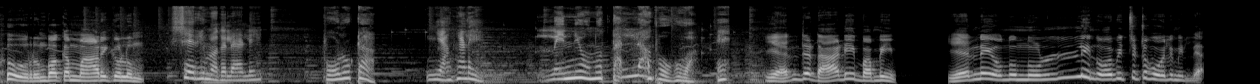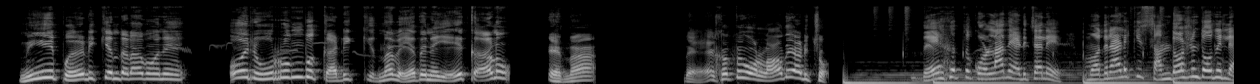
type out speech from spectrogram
കുറുമ്പൊക്കെ മാറിക്കൊള്ളും. ശരി മുതലാളി. പോളൂട്ടാ ഞങ്ങളെ നിന്നെ ഒന്ന് തല്ലാൻ പോകുക എന്റെ ഡാഡി മമ്മിയും എന്നെ ഒന്നും നുള്ളി നോവിച്ചിട്ട് പോലുമില്ല. നീ പേടിക്കണ്ടടാ മോനെ. ഒരു ഉറുമ്പ് കടിക്കുന്ന വേദനയെ കാണൂ. എന്നാ ദേഹത്ത് കൊള്ളാതെ അടിച്ചോ. ദേഹത്ത് കൊള്ളാതെ അടിച്ചാലേ മുതലാളിക്ക് സന്തോഷം തോന്നില്ല.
